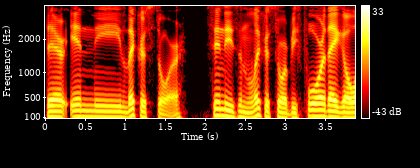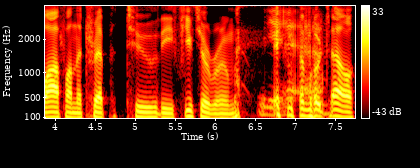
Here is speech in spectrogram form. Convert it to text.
they're in the liquor store, Cindy's in the liquor store before they go off on the trip to the future room Yeah. in the motel.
